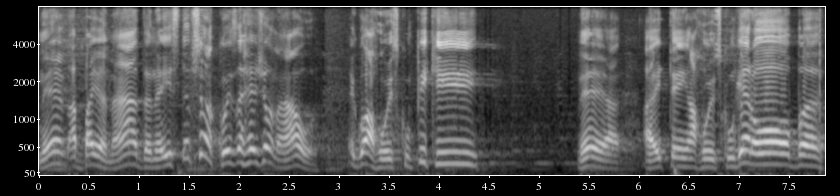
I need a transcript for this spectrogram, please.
né, abaianada, né? Isso deve ser uma coisa regional. É igual arroz com piqui, né? aí tem arroz com gueroba,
